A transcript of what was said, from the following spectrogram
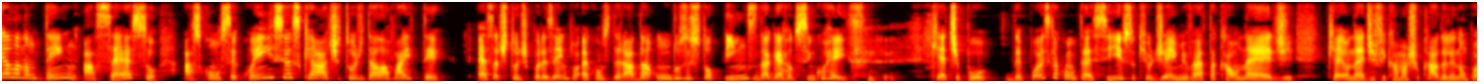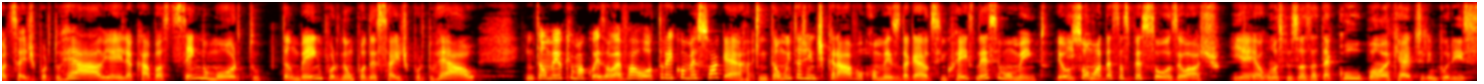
ela não tem acesso às consequências que a atitude dela vai ter. Essa atitude, por exemplo, é considerada um dos estopins da Guerra dos Cinco Reis. que é tipo, depois que acontece isso, que o Jaime vai atacar o Ned, que aí o Ned fica machucado, ele não pode sair de Porto Real, e aí ele acaba sendo morto também por não poder sair de Porto Real. Então, meio que uma coisa leva a outra e começou a guerra. Então, muita gente crava o começo da Guerra dos Cinco Reis nesse momento. Eu E sou com- uma dessas pessoas, eu acho. E aí algumas pessoas até culpam a Catelyn por isso.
